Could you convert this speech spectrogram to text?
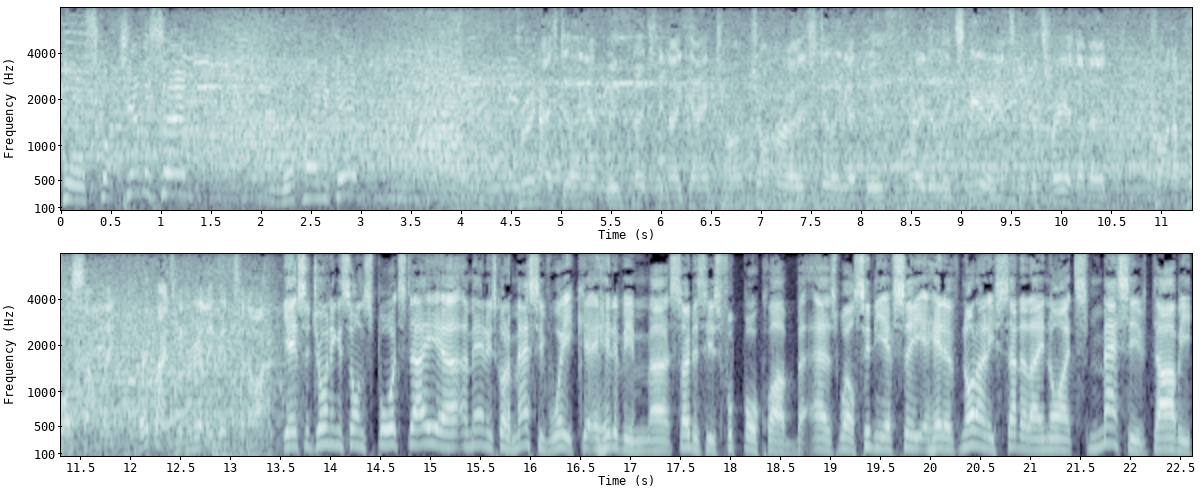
for Scott Jamieson. And Redmayne again. Bruno's doing it with virtually no game time. John Rowe's doing it with very little experience, but the three of them are trying to force something. Redmayne's been really good tonight. Yeah, so joining us on Sportsday, uh, a man who's got a massive week ahead of him, uh, so does his football club as well. Sydney FC ahead of not only Saturday night's massive derby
